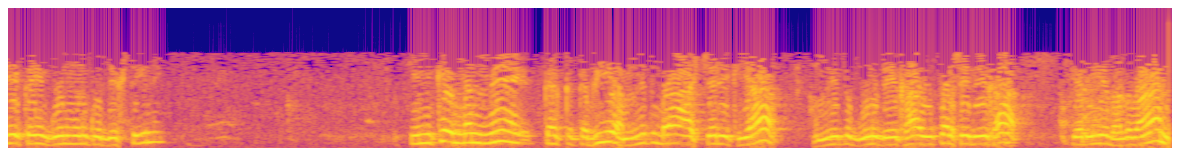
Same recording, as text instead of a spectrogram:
ये कहीं गुण गुण को देखते ही नहीं। इनके मन में कभी हमने तो बड़ा आश्चर्य किया, हमने तो गुण देखा, ऊपर से देखा कि ये भगवान,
